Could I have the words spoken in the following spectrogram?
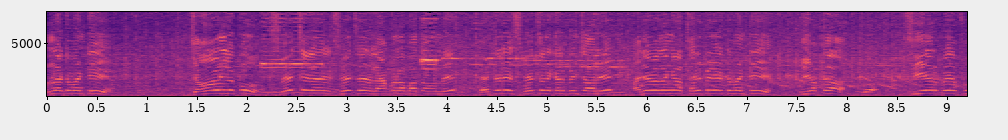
ఉన్నటువంటి జవాన్లకు స్వేచ్ఛ స్వేచ్ఛ లేకుండా పోతా ఉంది. వెంటనే స్వేచ్ఛను కల్పించాలి. అదేవిధంగా చనిపోయినటువంటి ఈ యొక్క సిఆర్పిఎఫ్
